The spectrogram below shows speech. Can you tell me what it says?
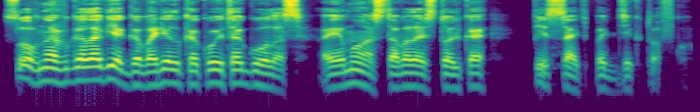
Словно в голове говорил какой-то голос, а ему оставалось только писать под диктовку.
